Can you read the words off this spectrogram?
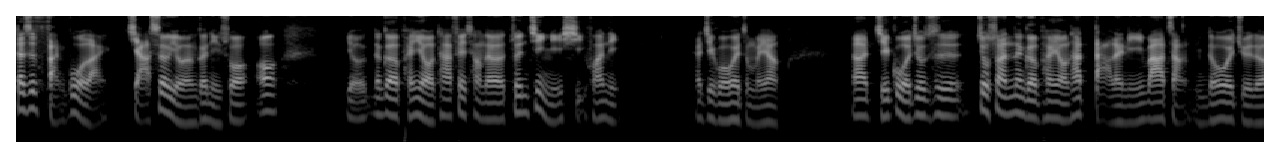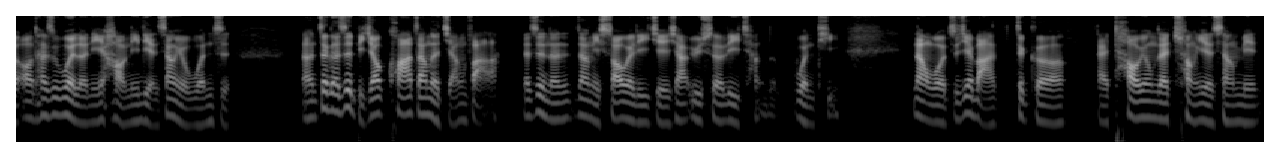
但是反过来，假设有人跟你说哦，有那个朋友他非常的尊敬你，喜欢你，那结果会怎么样？那结果就是，就算那个朋友他打了你一巴掌，你都会觉得哦，他是为了你好，你脸上有蚊子。嗯，这个是比较夸张的讲法啦，但是能让你稍微理解一下预设立场的问题。那我直接把这个来套用在创业上面，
